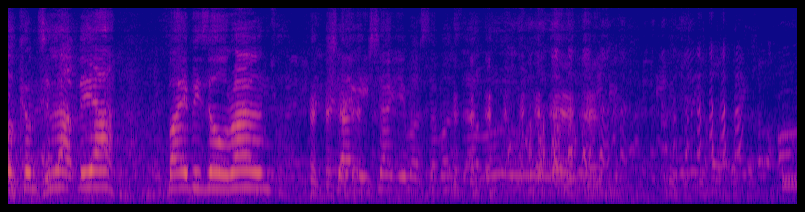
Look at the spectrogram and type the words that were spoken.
Welcome to Latvia. Babies all round. Shaggy, shaggy, monster, monster.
